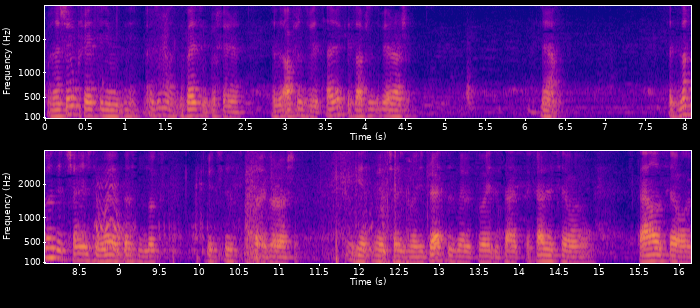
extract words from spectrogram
When Hashem creates a human being, as you know, the basic bechira, there's the option to be a tzaddik, there's the option to be a rasha. Now, it's not going to change the way a person looks, which is tzaddik or rasha. Yes, maybe it changes the way he dresses, maybe it's the way he decides to cut his hair, or style his hair, or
